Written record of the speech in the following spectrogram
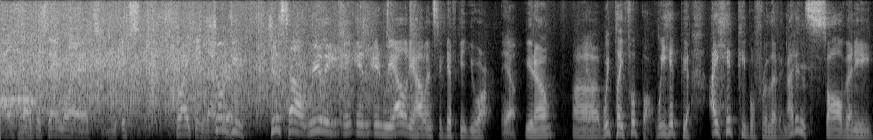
I felt the same way. It's it's striking that Shows you just how really, in, in, in reality, how insignificant you are. Yeah. You know, uh, we played football. We hit people. I hit people for a living. I didn't solve any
